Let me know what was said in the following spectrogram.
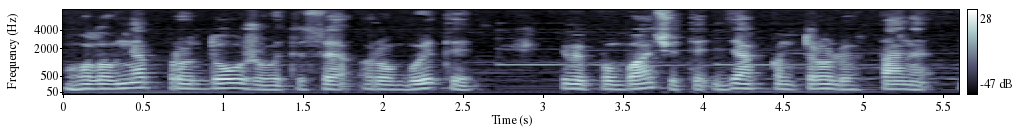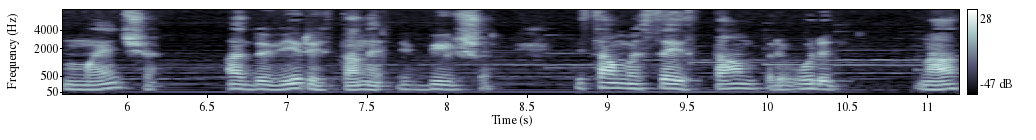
Головне продовжувати це робити, і ви побачите, як контролю стане менше, а довіри стане більше. І саме цей стан приводить нас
